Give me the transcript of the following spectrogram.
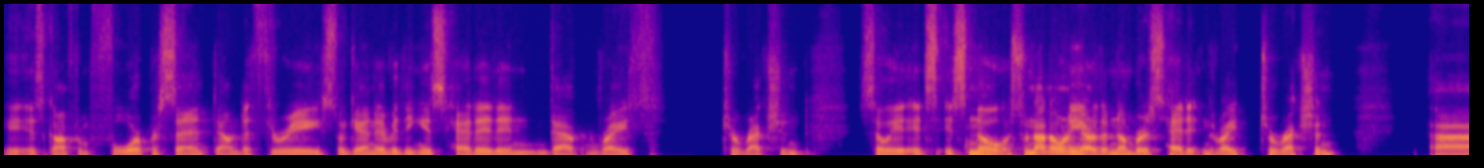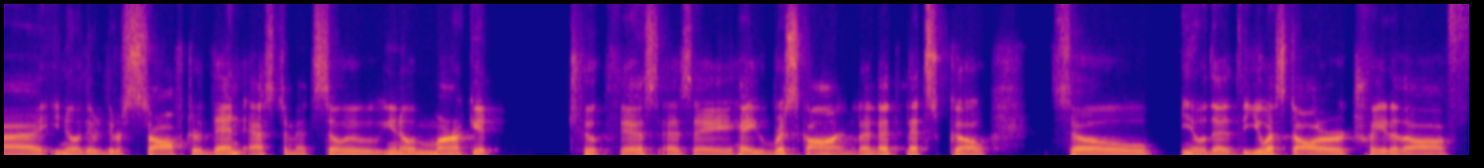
it has gone from 4% down to three. So again, everything is headed in that right direction. So it, it's, it's no, so not only are the numbers headed in the right direction, uh, you know, they're, they're softer than estimates. So, you know, market took this as a, Hey, risk on, let, let, let's go. So, you know, the, the US dollar traded off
